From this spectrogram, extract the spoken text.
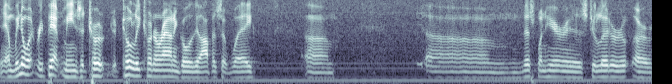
and we know what repent means to, to totally turn around and go the opposite way. Um, um, this one here is to literally, or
